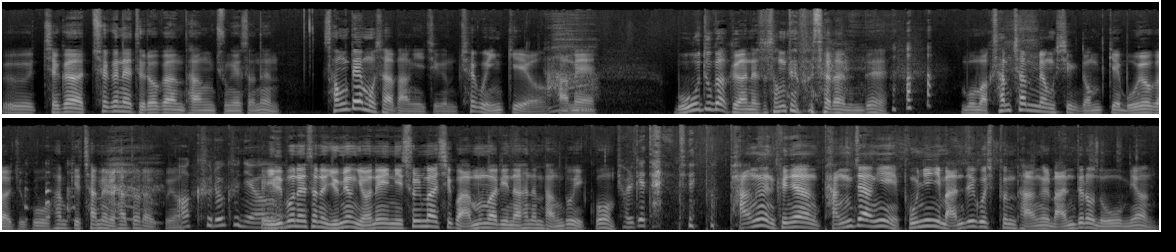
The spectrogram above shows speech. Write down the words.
그 제가 최근에 들어간 방 중에서는 성대모사 방이 지금 최고 인기예요. 아. 밤에 모두가 그 안에서 성대모사라는데 뭐막 3천 명씩 넘게 모여가지고 함께 참여를 하더라고요. 아 그렇군요. 그 일본에서는 유명 연예인이 술 마시고 아무 말이나 하는 방도 있고 별게 다 있네요. 방은 그냥 방장이 본인이 만들고 싶은 방을 만들어 놓으면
